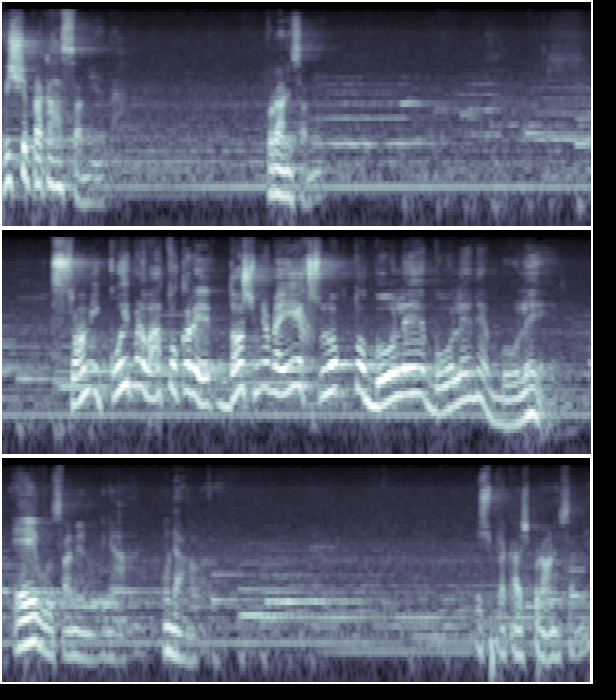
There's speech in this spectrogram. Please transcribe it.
વિશ્વ પ્રકાશ સ્વામી હતા પુરાણી સ્વામી સ્વામી કોઈ પણ વાતો કરે, દસ મિનિટમાં એક શ્લોક તો બોલે બોલે ને બોલે. એવું સ્વામીનું જ્ઞાન ઊંડાણ પ્રકાશ પુરાણી સ્વામી.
